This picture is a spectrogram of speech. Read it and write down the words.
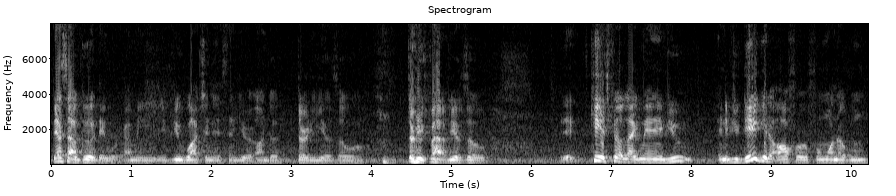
That's how good they were. I mean, if you're watching this and you're under 30 years old, 35 years old, it, kids felt like, man, if you and if you did get an offer from one of them,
